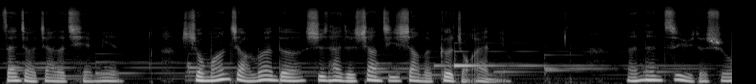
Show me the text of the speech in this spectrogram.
三脚架的前面，手忙脚乱地试探着相机上的各种按钮，喃喃自语地说：“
